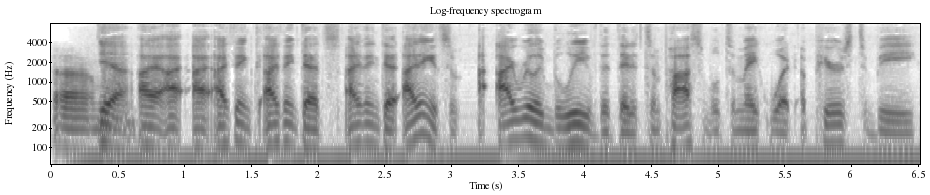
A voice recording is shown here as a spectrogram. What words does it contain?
Um, yeah, I, I, I think I think that's I think that I think it's I really believe that, that it's impossible to make what appears to be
